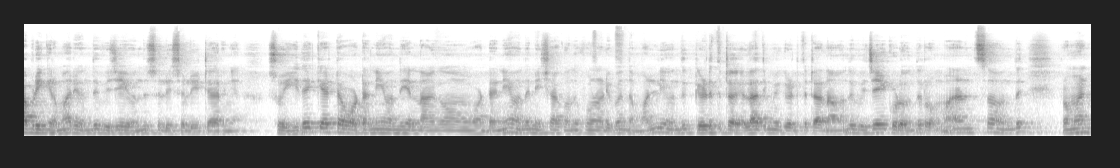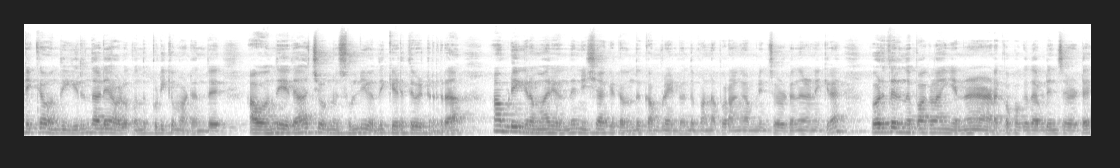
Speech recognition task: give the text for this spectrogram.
அப்படிங்கிற மாதிரி வந்து விஜய் வந்து சொல்லி சொல்லிட்டாருங்க. ஸோ இதை கேட்ட உடனே வந்து என்ன ஆகும் உடனே வந்து நிஷாக்கு வந்து ஃபோன் அடிப்பேன் இந்த மல்லி வந்து கெடுத்துட்டா எல்லாத்தையுமே கெடுத்துட்டா. நான் வந்து விஜய் கூட வந்து ரொமான்ஸாக வந்து ரொமான்டிக்காக வந்து இருந்தாலே அவளுக்கு வந்து பிடிக்க மாட்டேங்குது அவள் வந்து ஏதாச்சும் ஒன்று சொல்லி வந்து கெடுத்து விட்டுறா அப்படிங்கிற மாதிரி வந்து நிஷா கிட்ட வந்து கம்ப்ளைண்ட் வந்து பண்ண போகிறாங்க அப்படின்னு சொல்லிட்டு வந்து நினைக்கிறேன். ஒருத்தர் இருந்து பார்க்கலாம் இங்க என்ன நடக்க போகுது அப்படின்னு சொல்லிட்டு.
